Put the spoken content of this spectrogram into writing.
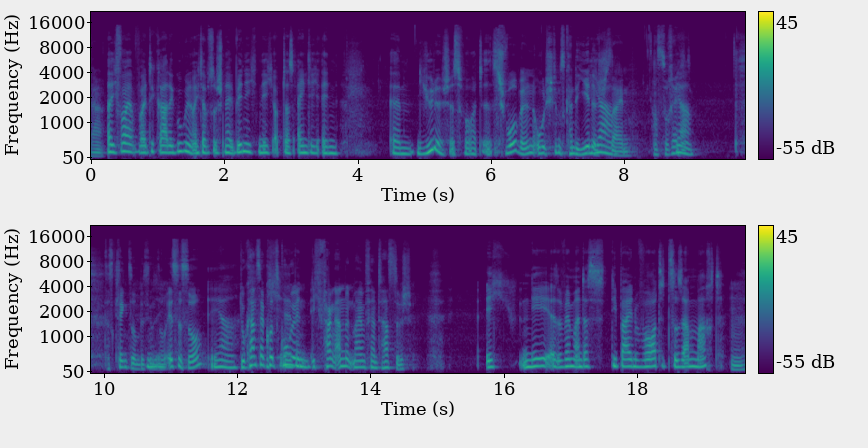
Ja. Also ich wollte gerade googeln, aber ich glaube, so schnell bin ich nicht, ob das eigentlich ein ähm, jüdisches Wort ist. Schwurbeln? Oh, stimmt, es könnte jiddisch ja. sein. Hast du recht. Ja. Das klingt so ein bisschen so. Ist es so? Ja. Du kannst ja kurz äh, googeln. Ich, ich fange an mit meinem Fantastisch. Ich, nee, also wenn man das, die beiden Worte zusammen macht, mhm.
